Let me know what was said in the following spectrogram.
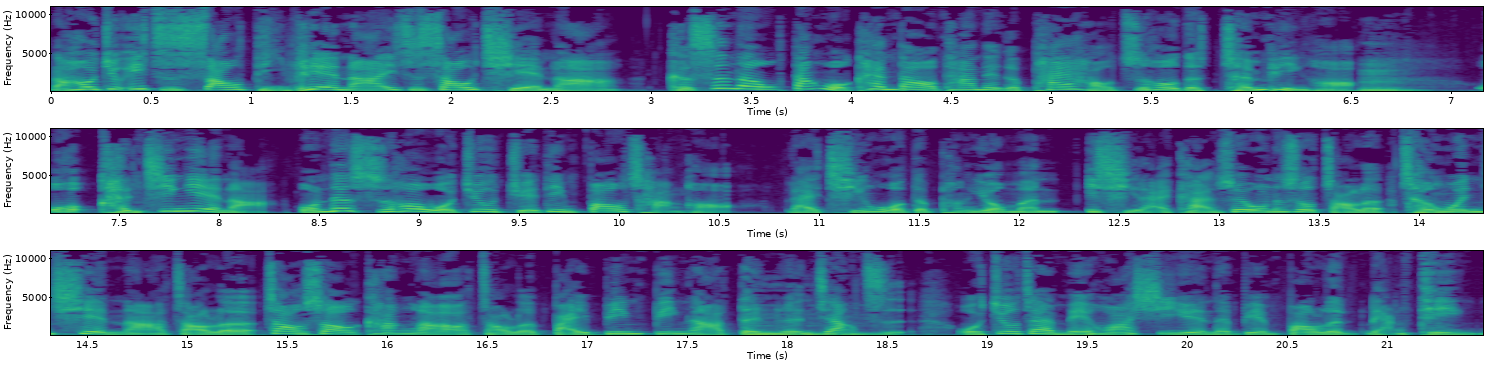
然后就一直烧底片啊，一直烧钱啊。可是呢，当我看到他那个拍好之后的成品哈、嗯，我很惊艳啊！我那时候我就决定包场哈、来请我的朋友们一起来看，所以我那时候找了陈文茜呐、找了赵少康啦、找了白冰冰啊等人这样子，我就在梅花戏院那边包了两厅，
